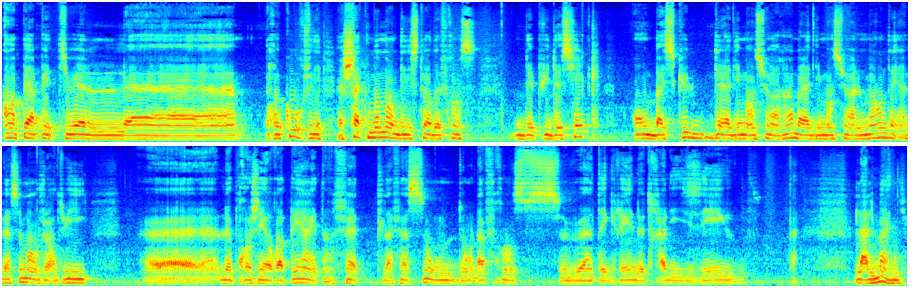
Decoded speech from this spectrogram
en perpétuel euh, recours, à chaque moment de l'histoire de France depuis deux siècles, on bascule de la dimension arabe à la dimension allemande et inversement. Aujourd'hui, euh, le projet européen est en fait la façon dont la France veut intégrer, neutraliser l'Allemagne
